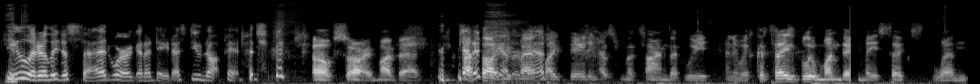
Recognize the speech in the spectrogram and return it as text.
He literally just said we're gonna date us. Do not pay attention. Oh, sorry, my bad. I thought together, you meant man. like dating us from the time that we, anyways. Because today's Blue Monday, May sixth, when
